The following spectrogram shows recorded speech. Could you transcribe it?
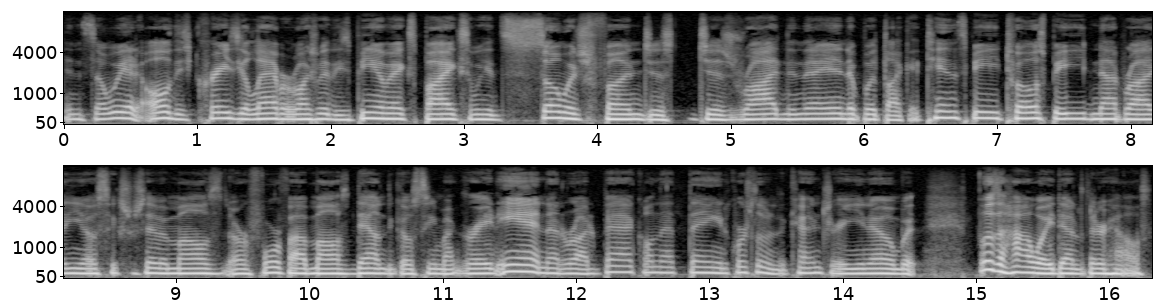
And so we had all these crazy elaborate rides. We had these BMX bikes, and we had so much fun just just riding. And then I ended up with like a ten speed, twelve speed, and I'd ride you know six or seven miles or four or five miles down to go see my great aunt, and I'd ride back on that thing. And of course, living in the country, you know, but it was a highway down to their house,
